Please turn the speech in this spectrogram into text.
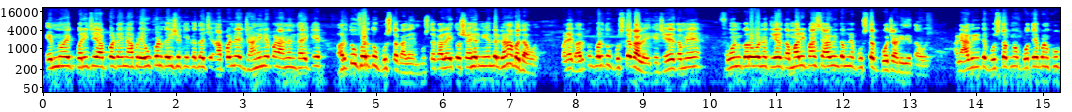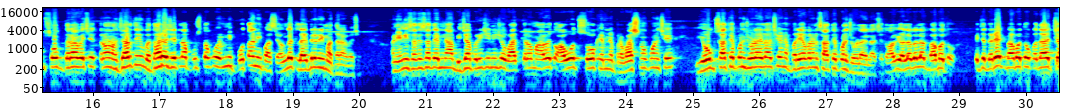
એમનો એક પરિચય આપવા ટાઈમે આપણે એવું પણ કહી શકીએ કદાચ આપણને જાણીને પણ આનંદ થાય કે હરતું ફરતું પુસ્તકાલય. પુસ્તકાલય તો શહેરની અંદર ઘણા બધા હોય, પણ એક હરતું ફરતું પુસ્તકાલય કે જે તમે ફોન કરો અને ત્યારે તમારી પાસે આવીને તમને પુસ્તક પહોંચાડી દેતા હોય. અને આવી રીતે પુસ્તકનો પોતે પણ ખૂબ શોખ ધરાવે છે. ત્રણ હજારથી વધારે જેટલા પુસ્તકો એમની પોતાની પાસે અંગત લાઇબ્રેરીમાં ધરાવે છે. અને એની સાથે સાથે એમના બીજા પરિચયની જો વાત કરવામાં આવે તો આવો જ શોખ એમને પ્રવાસનો પણ છે. યોગ સાથે પણ જોડાયેલા છે અને પર્યાવરણ સાથે પણ જોડાયેલા છે. તો આવી અલગ અલગ બાબતો કે જે દરેક બાબતો કદાચ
